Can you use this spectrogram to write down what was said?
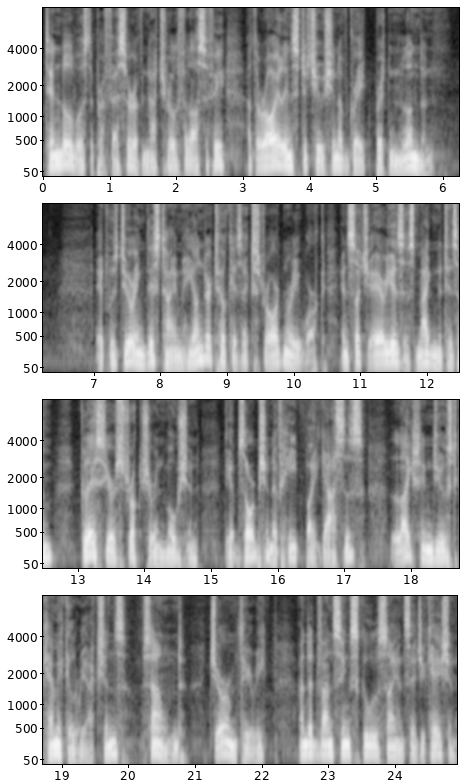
Tyndall was the Professor of Natural Philosophy at the Royal Institution of Great Britain, London. It was during this time he undertook his extraordinary work in such areas as magnetism, glacier structure and motion, the absorption of heat by gases, light induced chemical reactions, sound, germ theory, and advancing school science education.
